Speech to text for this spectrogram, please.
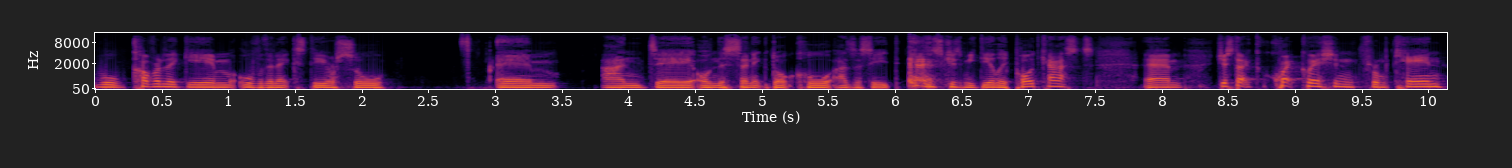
we'll cover the game over the next day or so. Um, and uh, on the cynic.co, as I said, excuse me, daily podcasts. Um, just a quick question from Ken.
